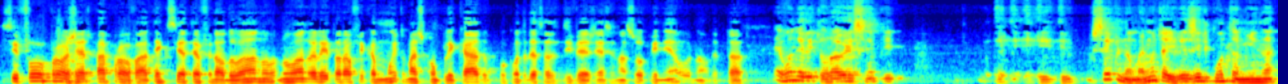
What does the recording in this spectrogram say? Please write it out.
Se for projeto para aprovar, tem que ser até o final do ano. No ano eleitoral fica muito mais complicado por conta dessas divergências, na sua opinião, ou não, deputado? É, o ano eleitoral, ele sempre, sempre não, mas muitas vezes ele contamina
